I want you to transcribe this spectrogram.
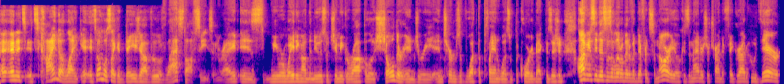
And it's it's kind of like it's almost like a deja vu of last off season, right? Is we were waiting on the news with Jimmy Garoppolo's shoulder injury in terms of what the plan was with the quarterback position. Obviously, this is a little bit of a different scenario because the Niners are trying to figure out who their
